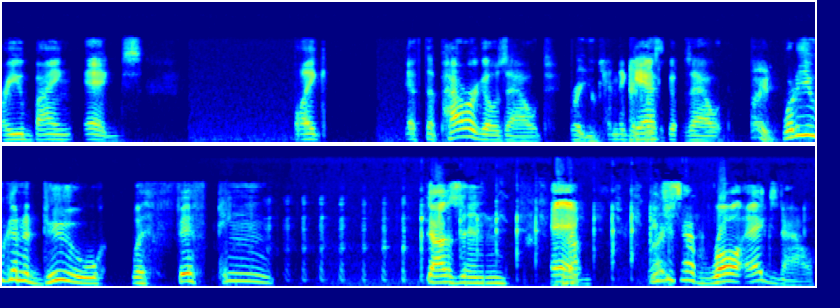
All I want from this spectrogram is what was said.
are you buying eggs? Like, if the power goes out Right, you and the gas goes out, Right. what are you gonna do with fifteen dozen eggs? You Right. just have raw eggs now.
